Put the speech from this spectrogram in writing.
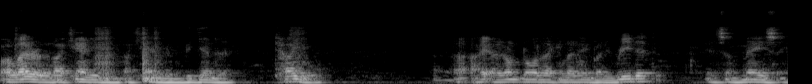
a letter that I can't even I can't even begin to tell you. I, I don't know that I can let anybody read it. It's amazing,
